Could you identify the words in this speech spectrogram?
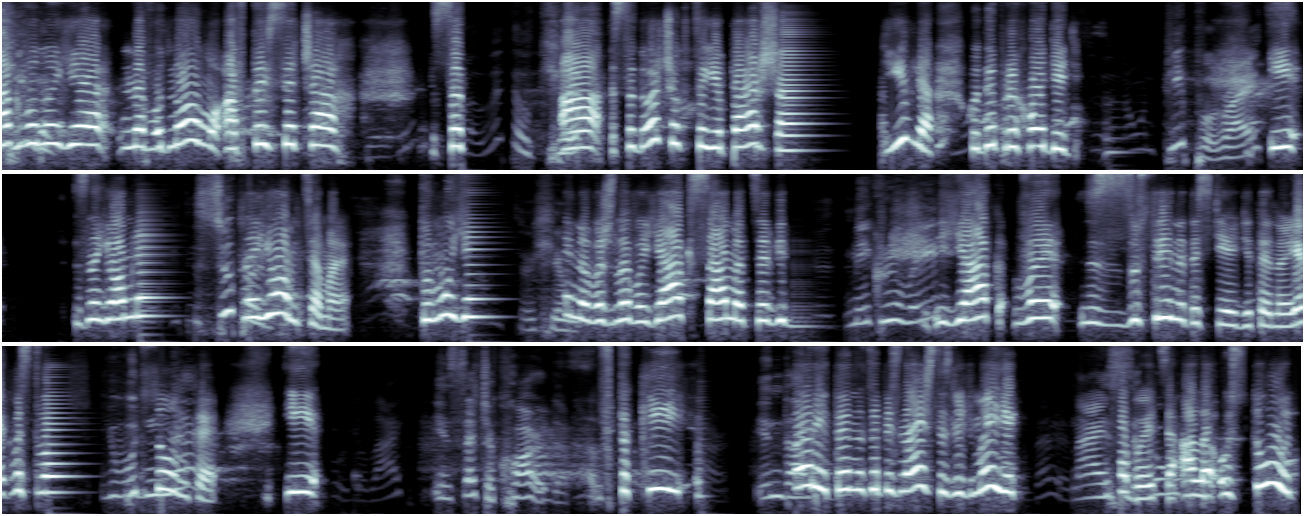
Так воно є не в одному, а в тисячах. А садочок це є перша будівля, куди приходять і знайомляться знайомцями. Тому є важливо, як саме це від як ви зустрінетесь з тією дитиною, як ви стосунки. І в такій сфері ти не запізнаєшся з людьми, які подобаються. Але ось тут,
